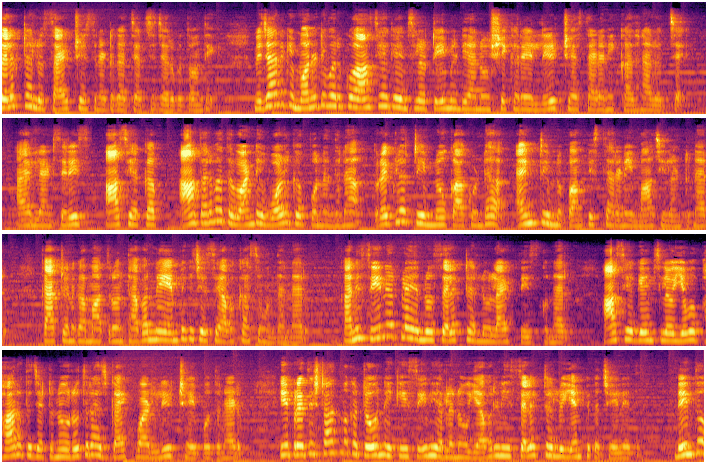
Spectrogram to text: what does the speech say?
సెలెక్టర్లు సైడ్ చేసినట్టుగా చర్చ జరుగుతోంది. నిజానికి మొన్నటి వరకు ఆసియా గేమ్స్లో టీమిండియాను శిఖరే లీడ్ చేస్తాడని కథనాలు వచ్చాయి. ఐర్లాండ్ సిరీస్ ఆసియా కప్ ఆ తర్వాత వన్డే వరల్డ్ కప్ ఉన్నందున రెగ్యులర్ టీంను కాకుండా యంగ్ టీంను పంపిస్తారని మాజీలు అంటున్నారు. కెప్టెన్గా మాత్రం ధవన్నే ఎంపిక చేసే అవకాశం ఉందన్నారు. కానీ సీనియర్ ప్లేయర్ను సెలెక్టర్లు లైట్ తీసుకున్నారు. ఆసియా గేమ్స్లో యువ భారత జట్టును రుతురాజ్ గైక్వాడ్ లీడ్ చేయబోతున్నాడు. ఈ ప్రతిష్టాత్మక టోర్నీకి సీనియర్లను ఎవరినీ సెలెక్టర్లు ఎంపిక చేయలేదు. దీంతో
